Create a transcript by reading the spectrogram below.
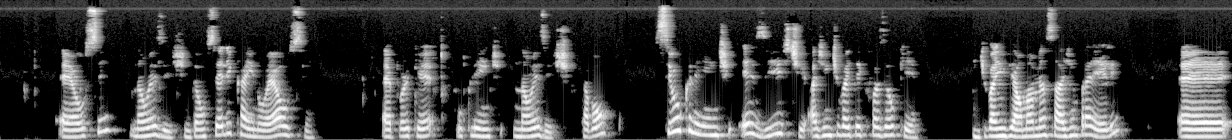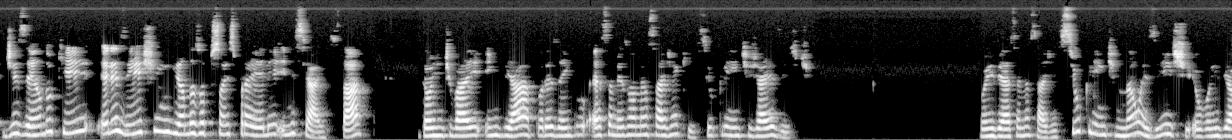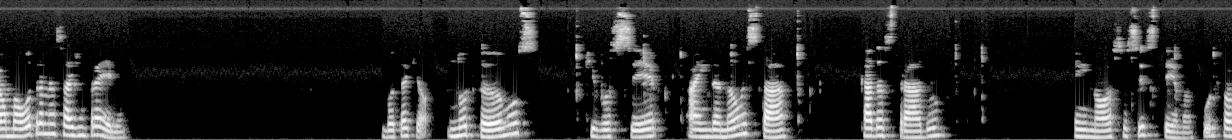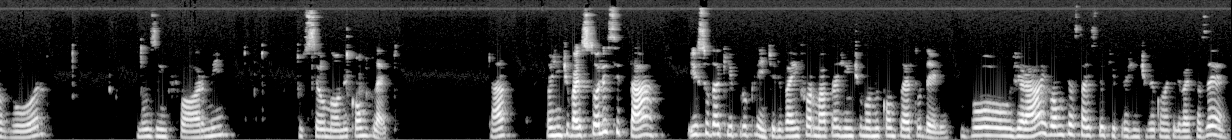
Else não existe. Então, se ele cair no else, é porque o cliente não existe, tá bom? Se o cliente existe, a gente vai ter que fazer o quê? A gente vai enviar uma mensagem para ele é, dizendo que ele existe, enviando as opções para ele iniciais, tá? Então a gente vai enviar, por exemplo, essa mesma mensagem aqui, se o cliente já existe. Vou enviar essa mensagem. Se o cliente não existe, eu vou enviar uma outra mensagem para ele. Vou botar aqui, ó. Notamos que você ainda não está cadastrado em nosso sistema. Por favor, nos informe o seu nome completo, tá? Então a gente vai solicitar isso daqui para o cliente, ele vai informar para a gente o nome completo dele. Vou gerar e vamos testar isso daqui para a gente ver como é que ele vai fazer.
